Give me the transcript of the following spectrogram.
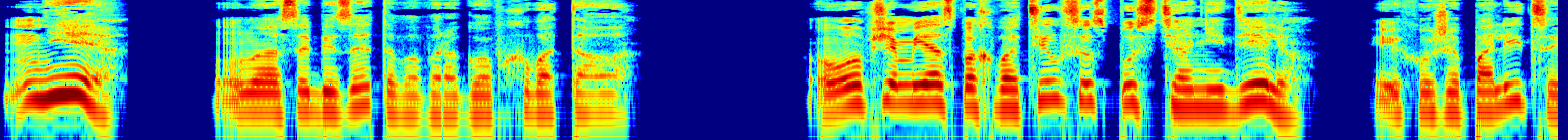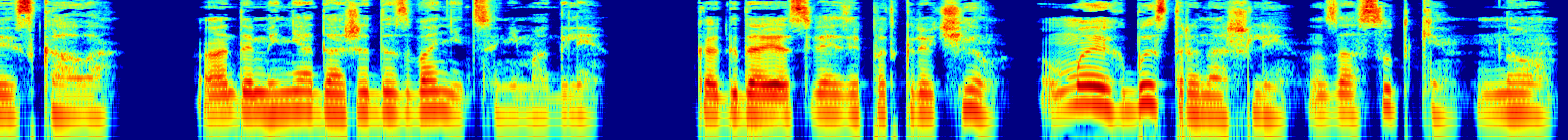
Не, у нас и без этого врагов хватало. В общем, я спохватился спустя неделю. Их уже полиция искала, а до меня даже дозвониться не могли. Когда я связи подключил, мы их быстро нашли, за сутки, но...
